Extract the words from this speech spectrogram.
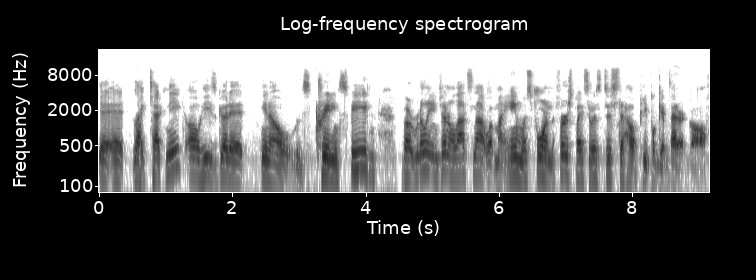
at, at like technique. Oh he's good at you know creating speed. But really in general that's not what my aim was for in the first place. It was just to help people get better at golf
